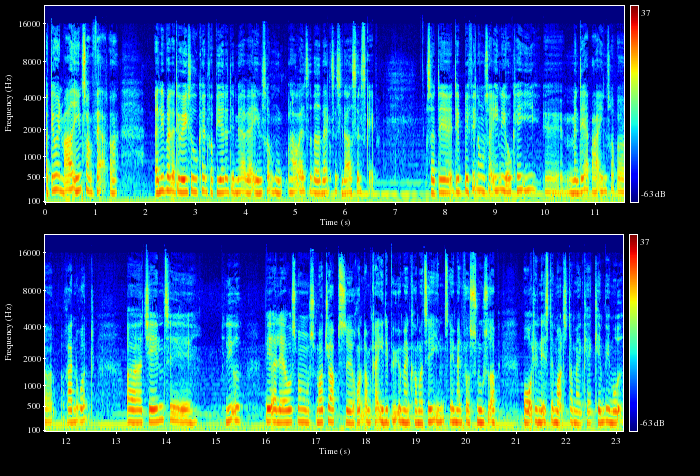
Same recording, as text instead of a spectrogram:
Og det er jo en meget ensom færd, og alligevel er det jo ikke så ukendt for Birte, det med at være ensom. Hun har jo altid været vant til sit eget selskab. Så det, det befinder hun sig egentlig okay i, øh, men det er bare ensomt at rende rundt og tjene til livet ved at lave små nogle småjobs øh, rundt omkring i det byer, man kommer til, indtil man får snuset op, hvor det næste monster, man kan kæmpe imod,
